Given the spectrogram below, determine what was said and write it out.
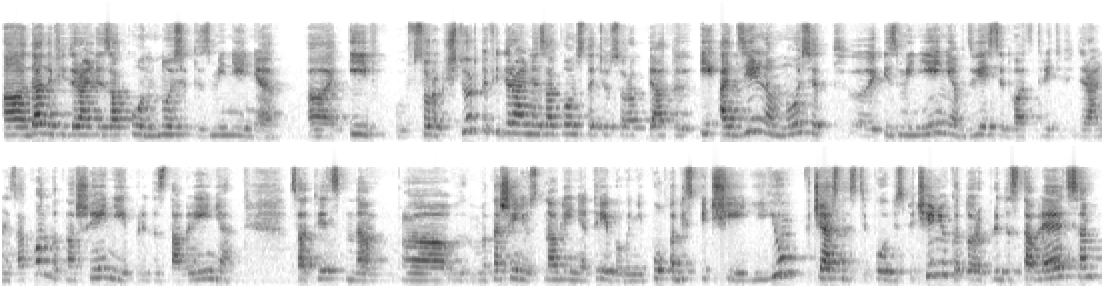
Данный федеральный закон вносит изменения а, и в 44 федеральный закон, статью 45, и отдельно вносит э, изменения в 223 федеральный закон в отношении предоставления, соответственно, э, в отношении установления требований по обеспечению, в частности, по обеспечению, которое предоставляется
